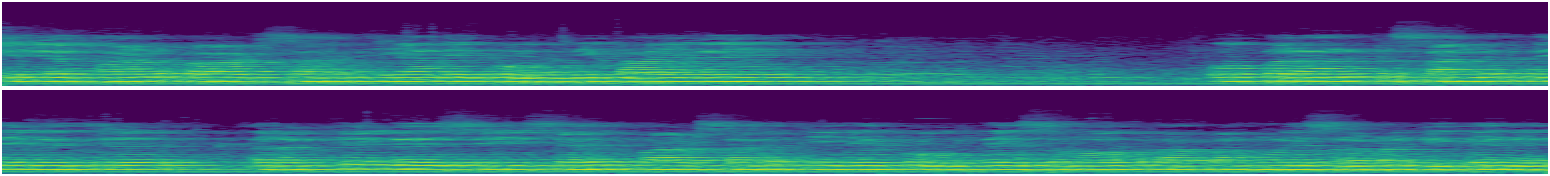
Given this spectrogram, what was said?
ਸ਼੍ਰੀ ਅਖੰਡ ਪਾਠ ਸਾਹਿਬ ਜੀਆਂ ਦੇ ਭੋਗ ਵੀ ਪਾਏ ਗਏ। ਉਪਰੰਤ ਸੰਗਤ ਦੇ ਵਿੱਚ ਰੱਖੇ ਗਏ ਸ੍ਰੀ ਸਹਿਜ ਪਾਠ ਸਾਹਿਬ ਜੀ ਦੇ ਭੋਗ ਦੇ ਸ਼ਲੋਕ ਆਪਾਂ ਹੁਣੇ ਸ਼ਰਵਣ ਕੀਤੇ ਨੇ।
